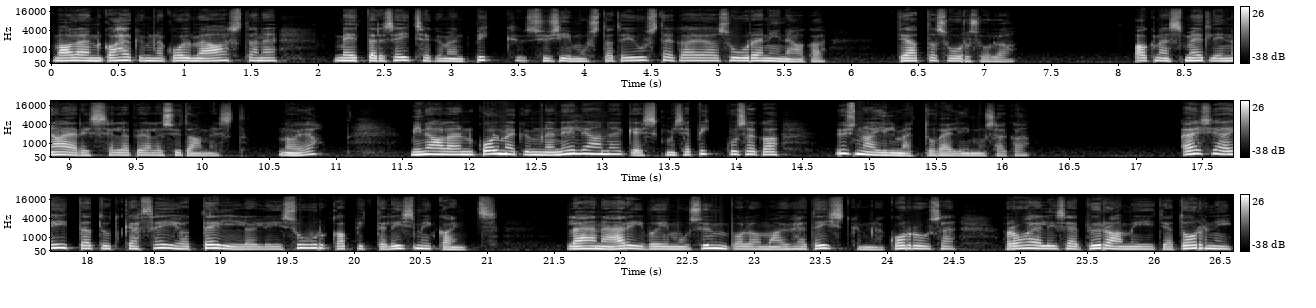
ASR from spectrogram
ma olen kahekümne kolme aastane meeter seitsekümmend pikk, süsimustade juustega ja suure ninaga, teatas Ursula. Agnes Medli naeris selle peale südamest. nojah, mina olen kolmekümne neljane keskmise pikkusega, üsna ilmetu välimusega. äsja ehitatud Cathay hotell oli suur kapitalismi kants, lääne ärivõimu sümbol oma üheteistkümne korruse, rohelise püramiid ja torni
